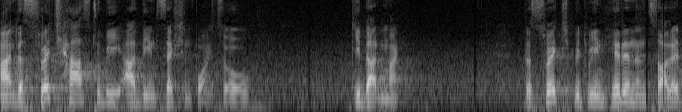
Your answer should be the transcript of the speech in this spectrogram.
And the switch has to be at the intersection point. So, keep that in mind. The switch between hidden and solid,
